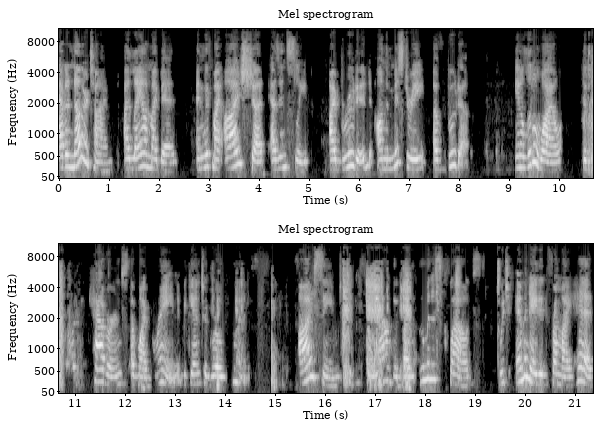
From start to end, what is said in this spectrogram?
At another time, I lay on my bed, and with my eyes shut as in sleep, I brooded on the mystery of Buddha. In a little while, the dark caverns of my brain began to grow luminous. I seemed to be surrounded by luminous clouds which emanated from my head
